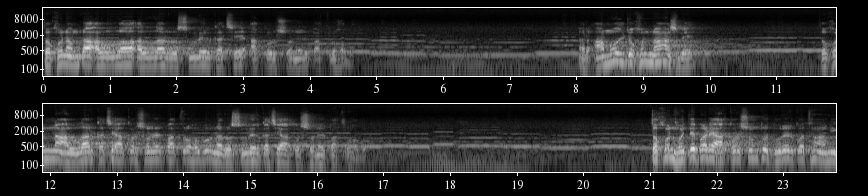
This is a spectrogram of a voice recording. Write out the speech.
তখন আমরা আল্লাহ, আল্লাহর রসুলের কাছে আকর্ষণের পাত্র হব। আর আমল যখন না আসবে, তখন না আল্লাহর কাছে আকর্ষণের পাত্র হব, না রসুলের কাছে আকর্ষণের পাত্র হব। তখন হইতে পারে আকর্ষণ তো দূরের কথা, আমি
